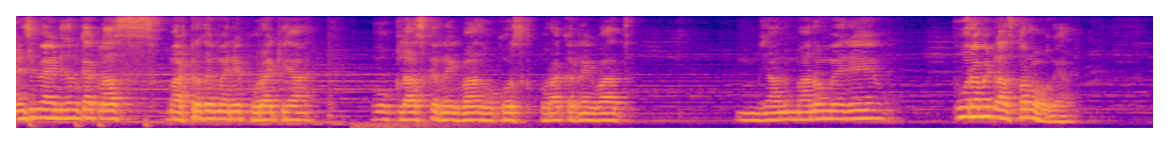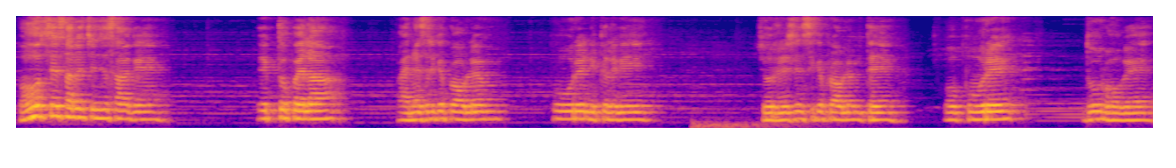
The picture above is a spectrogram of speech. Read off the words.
एनिसन मैग्नेटिज्म का क्लास मास्टर तक मैंने पूरा किया। वो क्लास करने के बाद, वो कोर्स पूरा करने के बाद, जान, मानो मेरे पूरा में ट्रांसफॉर्म हो गया। बहुत से सारे चेंजेस आ गए। एक तो पहला, फाइनेंशियल के प्रॉब्लम पूरे निकल गए। जो रिलेशनशिप के प्रॉब्लम थे, वो पूरे दूर हो गए।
